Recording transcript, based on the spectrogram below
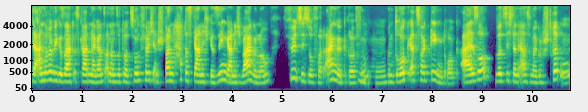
der andere, wie gesagt, ist gerade in einer ganz anderen Situation, völlig entspannt, hat das gar nicht gesehen, gar nicht wahrgenommen, fühlt sich sofort angegriffen Mhm. und Druck erzeugt Gegendruck. Also wird sich dann erstmal gestritten,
